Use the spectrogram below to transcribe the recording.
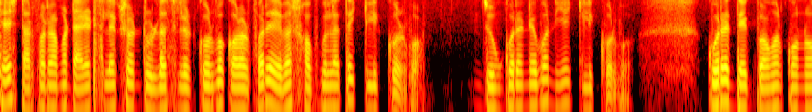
শেষ, তারপরে আমার ডাইরেক্ট সিলেকশন টুলটা সিলেক্ট করব, করার পরে এবার সবগুলাতে ক্লিক করব। জুম করে নেব, নিয়ে ক্লিক করব। করে দেখব আমার কোনো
